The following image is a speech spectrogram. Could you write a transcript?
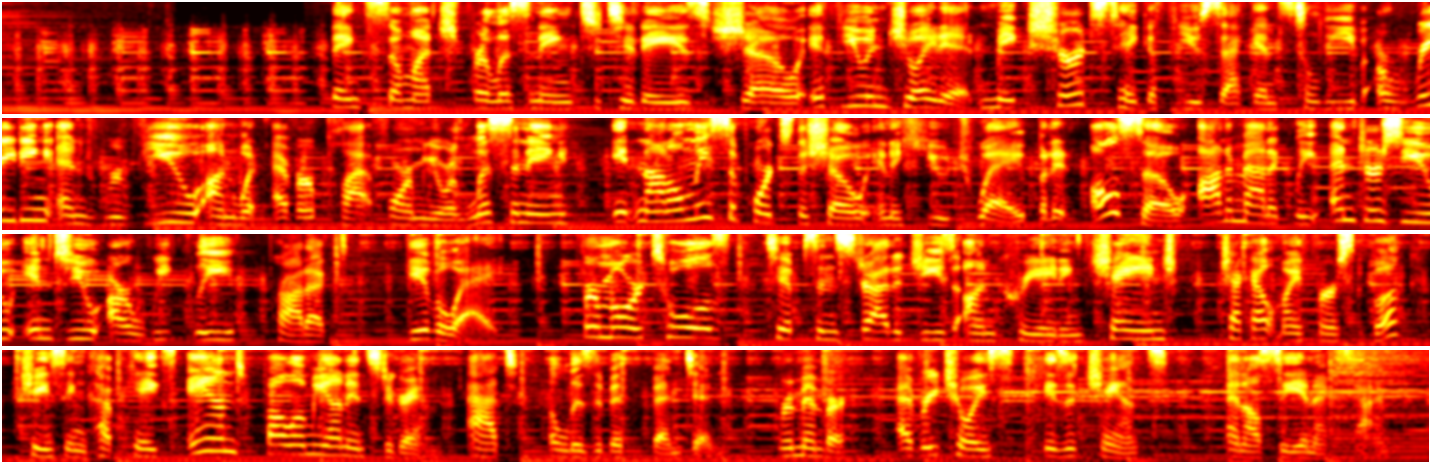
Thanks so much for listening to today's show. If you enjoyed it, make sure to take a few seconds to leave a rating and review on whatever platform you're listening. It not only supports the show in a huge way, but it also automatically enters you into our weekly product giveaway. For more tools, tips, and strategies on creating change, check out my first book, Chasing Cupcakes, and follow me on Instagram at Elizabeth Benton. Remember, every choice is a chance, and I'll see you next time.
